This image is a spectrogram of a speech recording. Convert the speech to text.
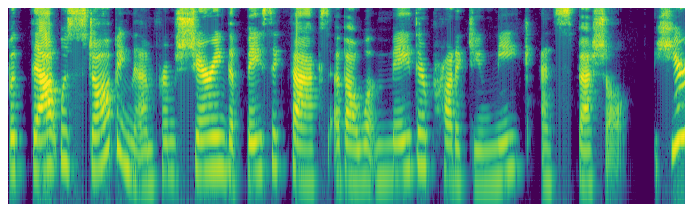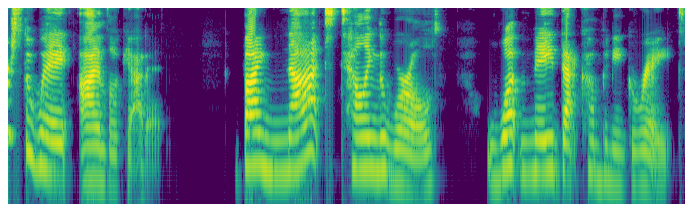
but that was stopping them from sharing the basic facts about what made their product unique and special. Here's the way I look at it by not telling the world what made that company great,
